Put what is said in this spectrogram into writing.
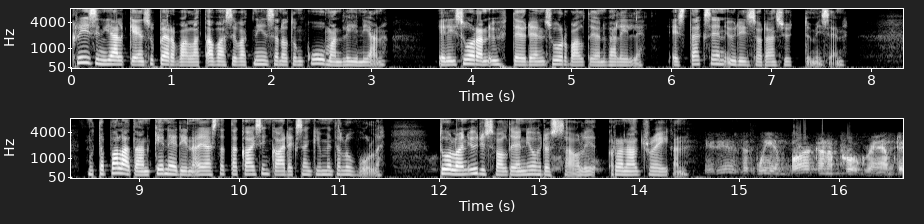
Kriisin jälkeen supervallat avasivat niin sanotun kuuman linjan, eli suoran yhteyden suurvaltojen välille, estääkseen ydinsodan syttymisen. Mutta palataan Kennedyn ajasta takaisin 80-luvulle. Tuolloin Yhdysvaltojen johdossa oli Ronald Reagan embark on a program to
